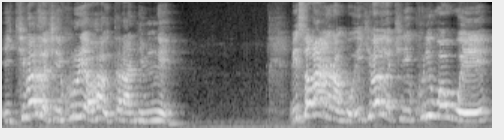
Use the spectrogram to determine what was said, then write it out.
Ikibazo kiri kuri uriya wahawe itaranti imwe bisobanura ngo ikibazo kiri kuri wowe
